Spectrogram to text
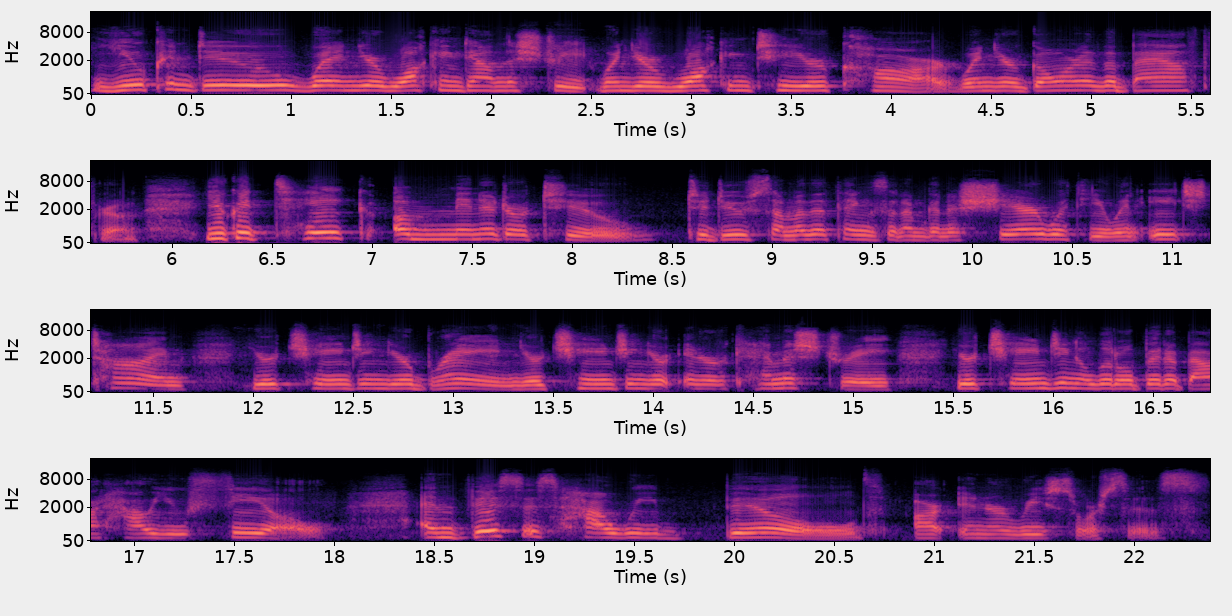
you can do when you're walking down the street, when you're walking to your car, when you're going to the bathroom. You could take a minute or two to do some of the things that I'm going to share with you. And each time you're changing your brain, you're changing your inner chemistry, you're changing a little bit about how you feel. And this is how we build our inner resources,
